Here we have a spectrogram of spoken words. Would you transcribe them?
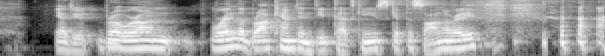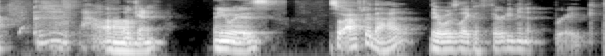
yeah, dude, bro, we're on. We're in the Brockhampton deep cuts. Can you skip the song already? wow. Um, okay. Anyways, so after that, there was like a 30 minute break.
